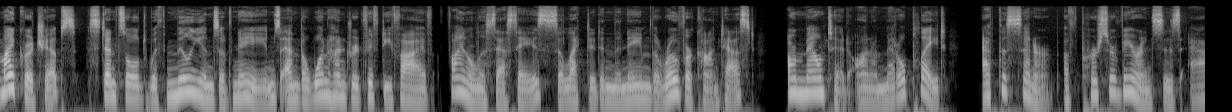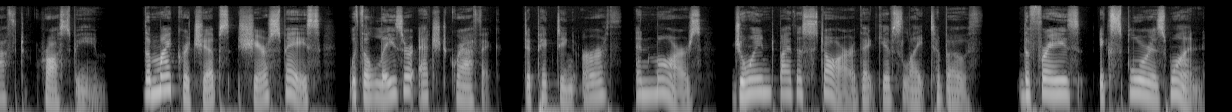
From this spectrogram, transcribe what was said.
Microchips, stenciled with millions of names and the 155 finalist essays selected in the Name the Rover contest, are mounted on a metal plate at the center of Perseverance's aft crossbeam. The microchips share space with a laser etched graphic depicting Earth and Mars joined by the star that gives light to both. The phrase, explore as one,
